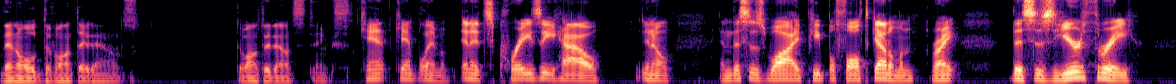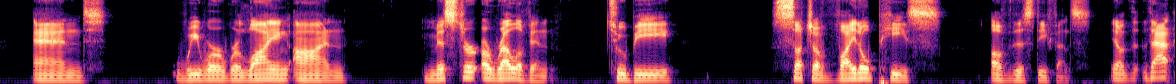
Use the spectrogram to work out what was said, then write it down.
than old Devante Downs. Devante Downs stinks. Can't can't blame him. And it's crazy how you know, and this is why people fault Gettleman, right? This is year three, and we were relying on Mister Irrelevant to be such a vital piece of this defense. You know th- that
